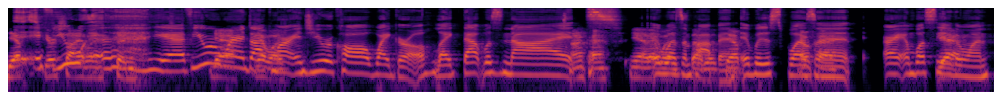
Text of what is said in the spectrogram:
yep. if You're you, and- yeah, if you were Yeah, wearing Doc. Martens, you were called white girl. Like that was not. Okay. Yeah, that it was- wasn't that was- popping. yep. It was just wasn't. All right, and what's the Yeah. other one?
